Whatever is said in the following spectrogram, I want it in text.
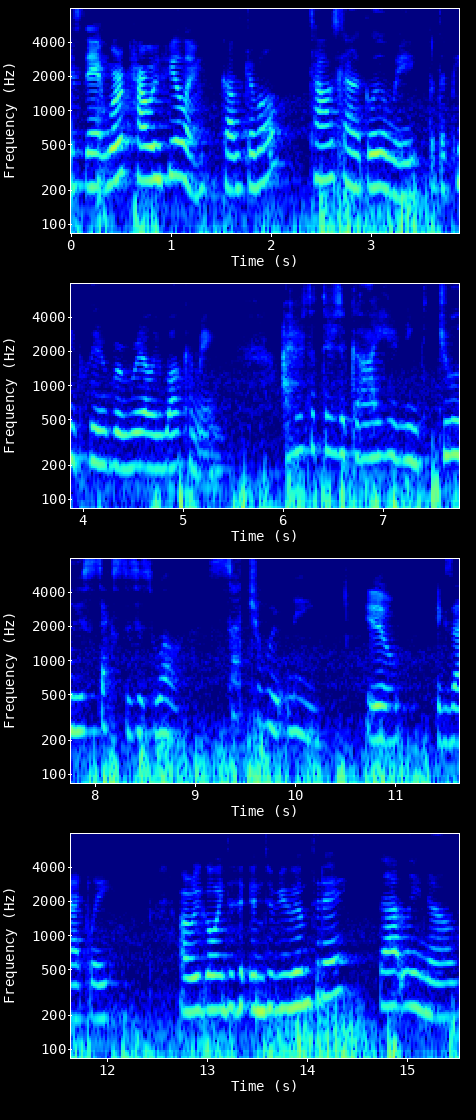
First day at work, how are you feeling? Comfortable? Town's kind of gloomy, but the people here were really welcoming. I heard that there's a guy here named Julius Sextus as well. Such a weird name. Ew. Exactly. Are we going to interview him today? Sadly, no.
